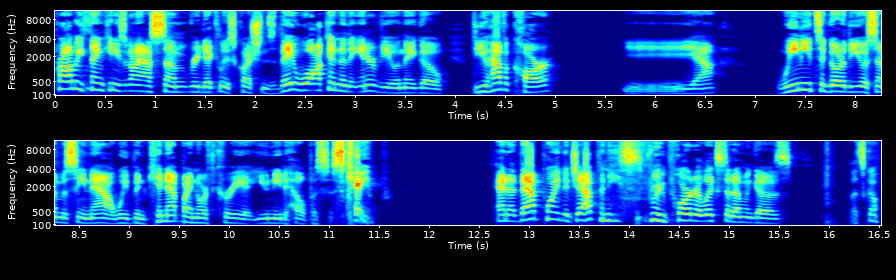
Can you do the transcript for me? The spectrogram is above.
Probably thinking he's going to ask some ridiculous questions. They walk into the interview and they go, Do you have a car? Yeah. We need to go to the US Embassy now. We've been kidnapped by North Korea. You need to help us escape. And at that point, the Japanese reporter looks at him and goes, Let's go.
